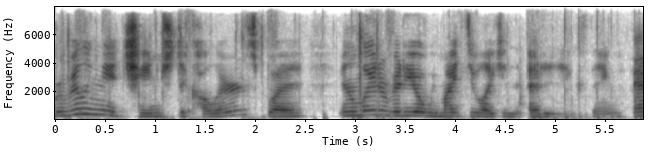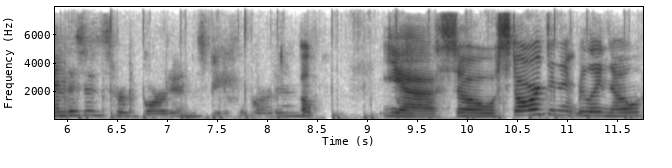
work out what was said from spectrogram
We really need to change the colors, but in a later video we might do like an editing thing. And this is her garden, this beautiful garden. Oh. Yeah, so Star didn't really know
